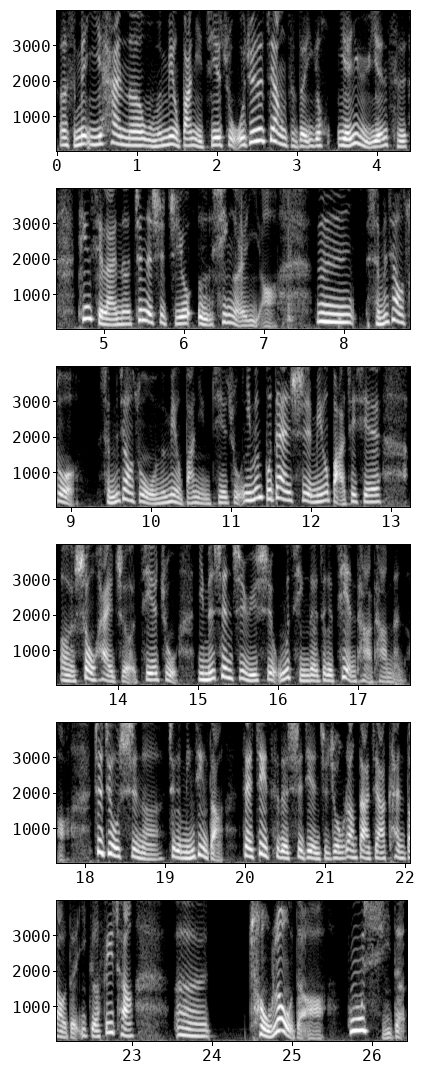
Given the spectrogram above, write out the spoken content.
呃，什么遗憾呢？我们没有把你接住。我觉得这样子的一个言语言辞听起来呢，真的是只有恶心而已啊。嗯，什么叫做？什么叫做我们没有把你们接住？你们不但是没有把这些呃受害者接住，你们甚至于是无情的这个践踏他们啊！这就是呢，这个民进党在这次的事件之中让大家看到的一个非常呃丑陋的啊姑息的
